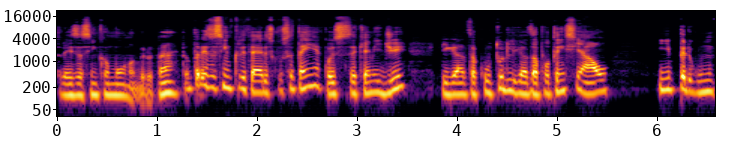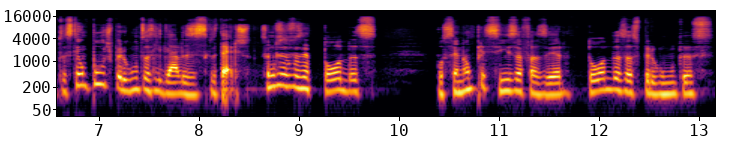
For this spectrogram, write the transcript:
3 a 5 é um bom número, tá? Então, 3 a 5 critérios que você tem, coisas que você quer medir, ligados à cultura, ligados a potencial, e perguntas. Tem um pool de perguntas ligadas a esses critérios. Você não precisa fazer todas, você não precisa fazer todas as perguntas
